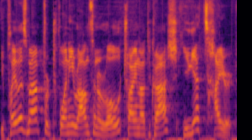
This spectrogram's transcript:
You play this map for 20 rounds in a row, trying not to crash, you get tired.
